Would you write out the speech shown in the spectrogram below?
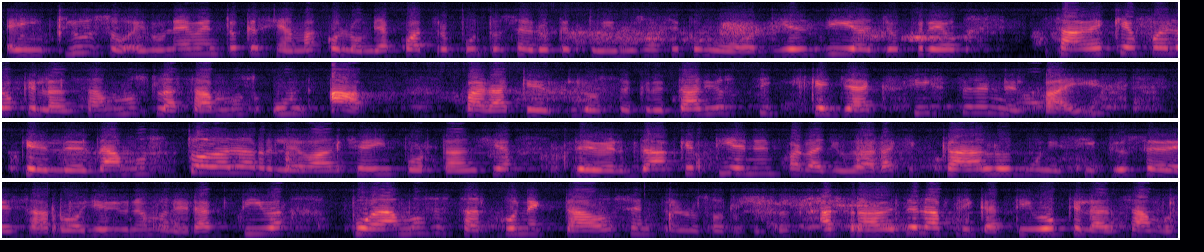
e incluso en un evento que se llama Colombia 4.0 que tuvimos hace como 10 días, yo creo, ¿sabe qué fue lo que lanzamos? Lanzamos un app para que los secretarios que ya existen en el país que les damos toda la relevancia e importancia de verdad que tienen para ayudar a que cada los municipios se desarrolle de una manera activa, podamos estar conectados entre nosotros. a través del aplicativo que lanzamos,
